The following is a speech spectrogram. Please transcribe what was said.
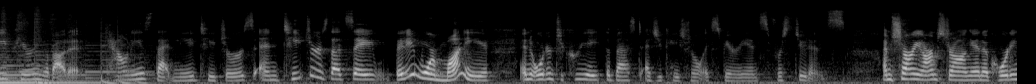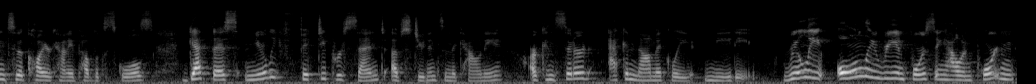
keep hearing about it. Counties that need teachers and teachers that say they need more money in order to create the best educational experience for students. I'm Shari Armstrong, and according to Collier County Public Schools, get this nearly 50% of students in the county are considered economically needy really only reinforcing how important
